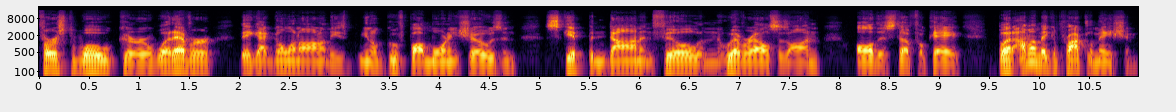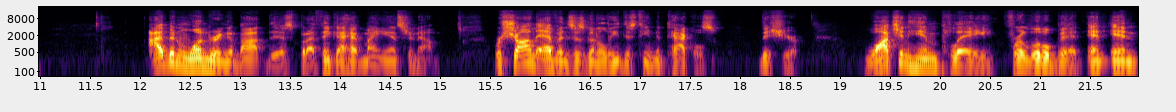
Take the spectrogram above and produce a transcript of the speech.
first woke or whatever they got going on on these, you know, goofball morning shows and Skip and Don and Phil and whoever else is on all this stuff. Okay. But I'm to make a proclamation. I've been wondering about this, but I think I have my answer now. Rashaan Evans is going to lead this team in tackles this year. Watching him play for a little bit, and and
